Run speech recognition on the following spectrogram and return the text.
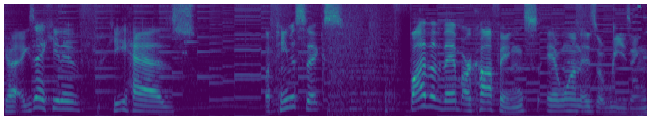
Got executive. He has a team of six. Five of them are Koffings, and one is a Weezing.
